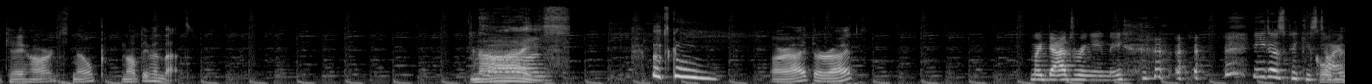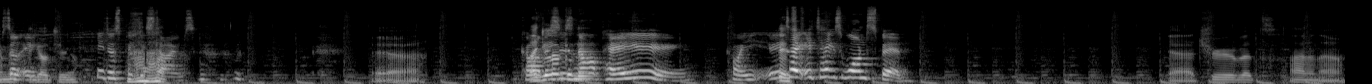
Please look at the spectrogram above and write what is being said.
Okay, hearts. Nope, not even that. Nice. Let's go. All right, all right. My dad's ringing me. he does pick his Call times, don't he? go to. He does pick his times. Yeah. God, Like, this look is at the- not paying. Come on, you- it, ta- it takes one spin. Yeah, true, but I don't know.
